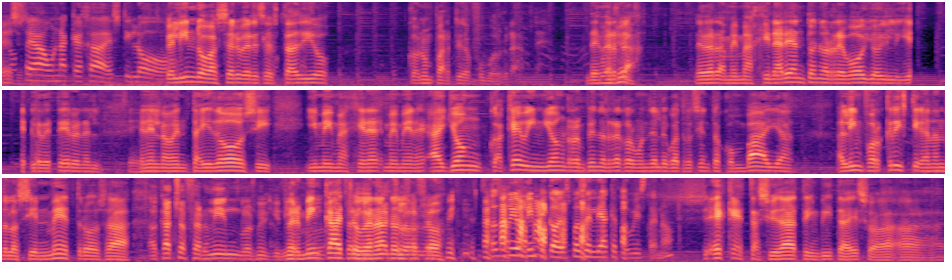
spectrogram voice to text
no sea una queja estilo... Qué lindo va a ser ver ese estadio con un partido de fútbol grande. De verdad. De verdad. Me imaginaré a Antonio Rebollo y, el Levetero en el, Sí. en el 92 y, y me imaginé me, me- a, John, a Kevin Young rompiendo el récord mundial de 400 con vallas, a Linford Christie ganando los 100 metros, a A Cacho Fermín, los 1500. Fermín Cacho Fermín ganando Cacho, los... los- Estás muy olímpico después del día que tuviste, ¿no? Es que esta ciudad te invita a eso, a, a-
